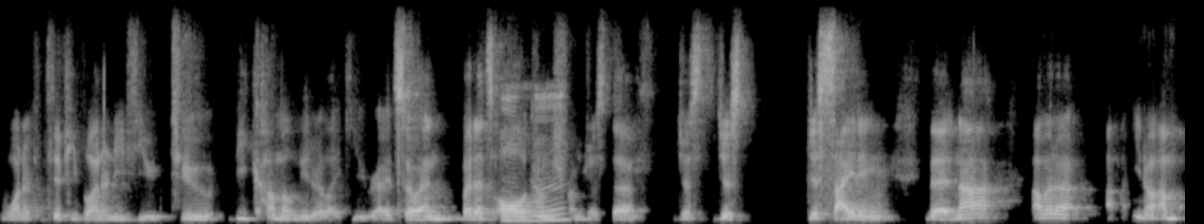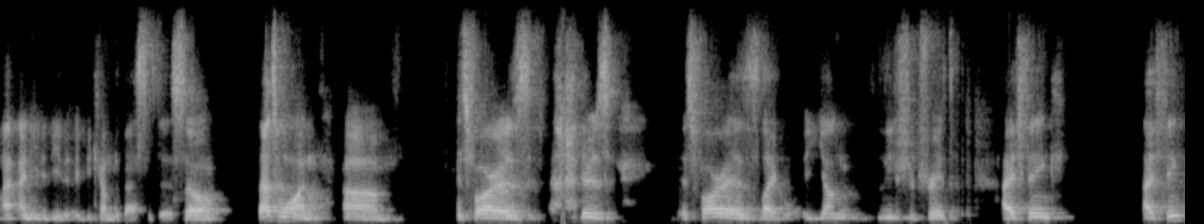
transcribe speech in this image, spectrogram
one of the people underneath you to become a leader like you, right? So, and but it's all mm-hmm. comes from just the just just deciding that nah, I'm gonna, you know, I'm I, I need to be become the best at this. So that's one. Um, as far as there's, as far as like young leadership traits, I think, I think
